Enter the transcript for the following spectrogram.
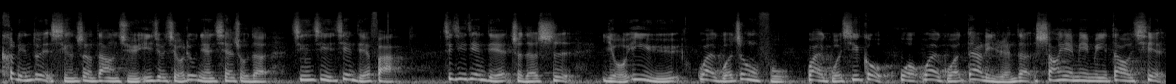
克林顿行政当局一九九六年签署的《经济间谍法》，经济间谍指的是。有益于外国政府、外国机构或外国代理人的商业秘密盗窃、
